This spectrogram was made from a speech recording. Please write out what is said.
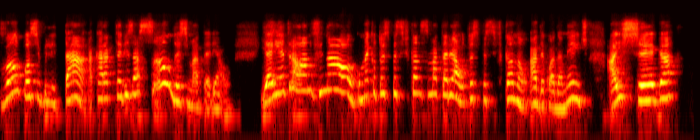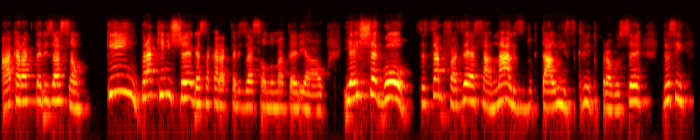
vão possibilitar a caracterização desse material. E aí entra lá no final, como é que eu estou especificando esse material? Estou especificando adequadamente? Aí chega a caracterização quem, para quem chega essa caracterização do material. E aí chegou, você sabe fazer essa análise do que está ali escrito para você? Então, assim,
